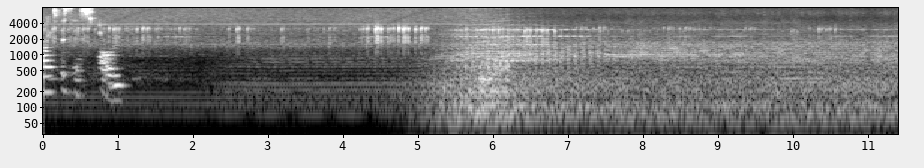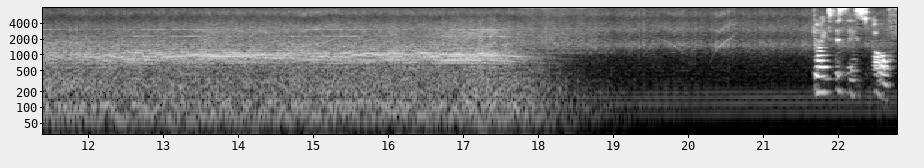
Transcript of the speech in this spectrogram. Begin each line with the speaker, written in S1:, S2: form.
S1: Flight assist on. Flight assist off.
